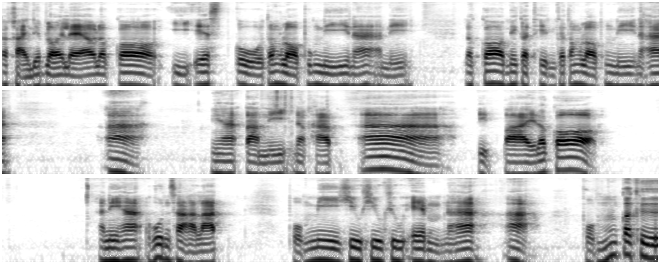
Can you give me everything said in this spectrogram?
ก็ขายเรียบร้อยแล้ว แล้วก็ ES Go ต้องรอพรุ่งนี้นะอันนี้ แล้วก็ m e g a t e n ก็ต้องรอพรุ่งนี้นะฮะอ่า นี่ฮะตามนี้นะครับอ่าปิดไปแล้วก็ อันนี้ฮะหุ้นสหรัฐ ผมมี QQQM นะฮะอ่าผมก็คือ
